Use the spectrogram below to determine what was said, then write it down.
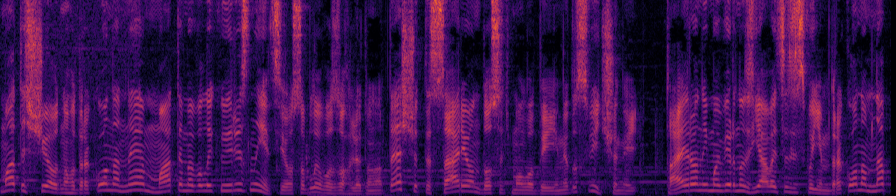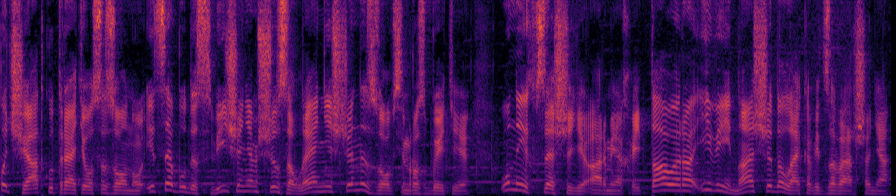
мати ще одного дракона не матиме великої різниці, особливо з огляду на те, що Тесаріон досить молодий і недосвідчений. Тайрон, ймовірно, з'явиться зі своїм драконом на початку третього сезону, і це буде свідченням, що зелені ще не зовсім розбиті. У них все ще є армія Хейтауера, і війна ще далека від завершення,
